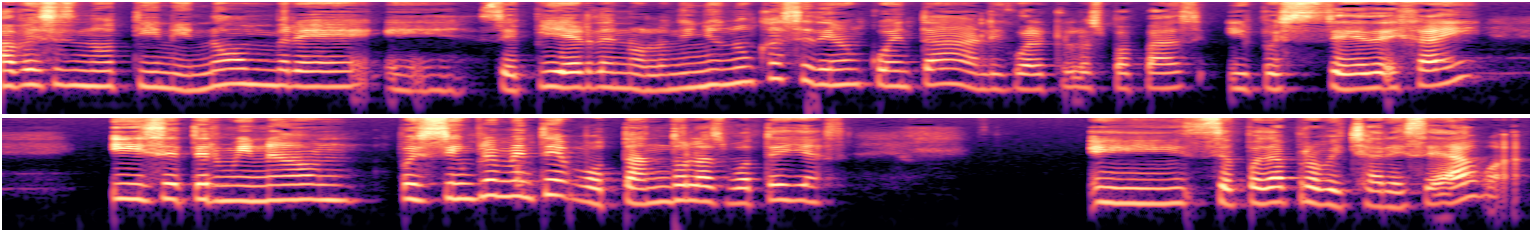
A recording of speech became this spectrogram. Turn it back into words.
a veces no tiene nombre, eh, se pierden o los niños nunca se dieron cuenta, al igual que los papás, y pues se deja ahí y se terminan pues simplemente botando las botellas. Y se puede aprovechar ese agua.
